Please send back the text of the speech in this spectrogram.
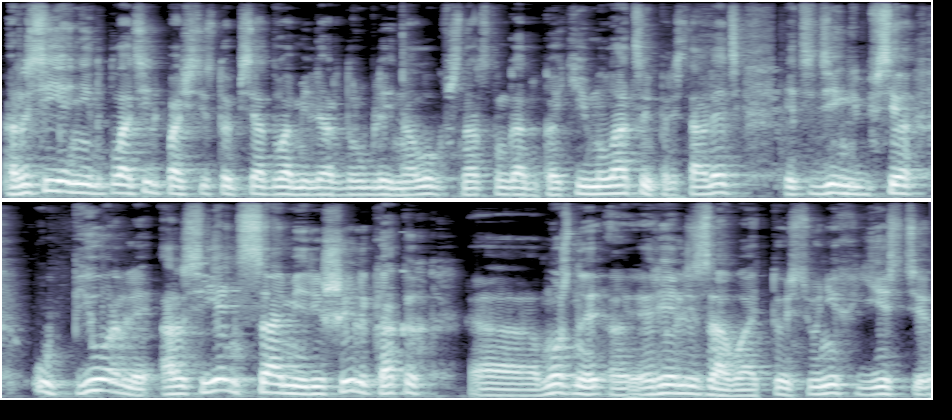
Россияне не доплатили почти 152 миллиарда рублей налогов в 2016 году. Какие молодцы. Представляете, эти деньги все уперли, а россияне сами решили, как их э, можно э, реализовать. То есть у них есть э,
